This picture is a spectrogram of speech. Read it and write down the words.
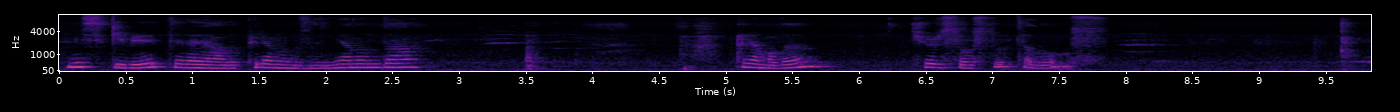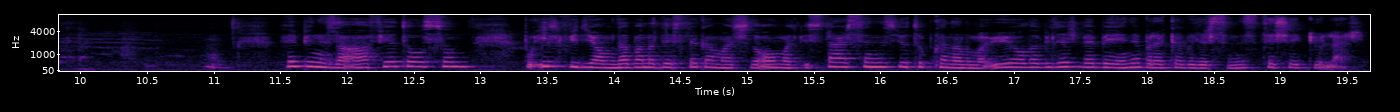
Mis gibi tereyağlı pilavımızın yanında kremalı köri soslu tavuğumuz. Hepinize afiyet olsun. Bu ilk videomda bana destek amaçlı olmak isterseniz YouTube kanalıma üye olabilir ve beğeni bırakabilirsiniz. Teşekkürler.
